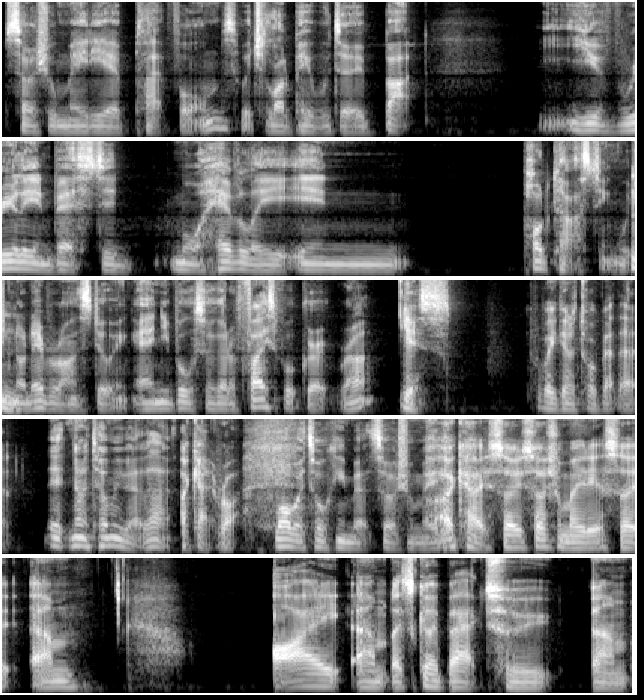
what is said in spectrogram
social media platforms, which a lot of people do, but you've really invested more heavily in podcasting, which not everyone's doing. And you've also got a Facebook group, right? Yes, we're going to talk about that. Eh, No, tell me about that. Okay, right. While we're talking about social media. Okay, so social media. So um, I um, let's go back to um,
